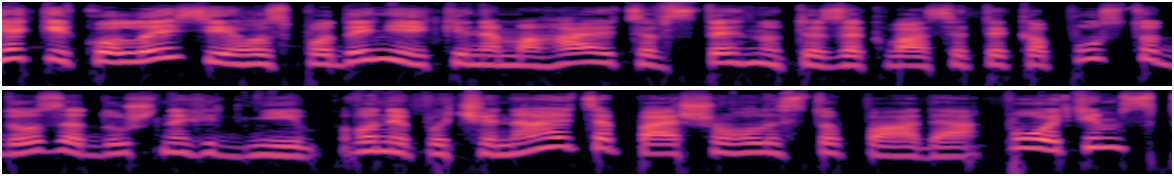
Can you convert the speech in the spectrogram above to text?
Як і колись є господині, які намагаються встигнути заквасити капусту до задушних днів. Вони починаються 1 листопада. Потім з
